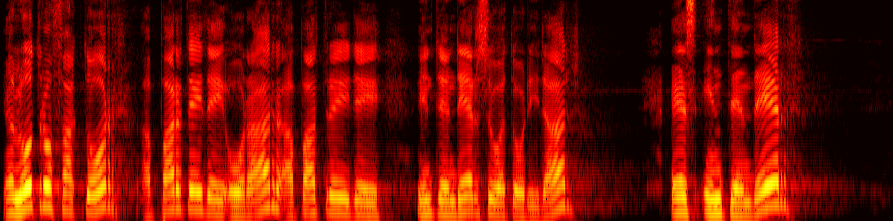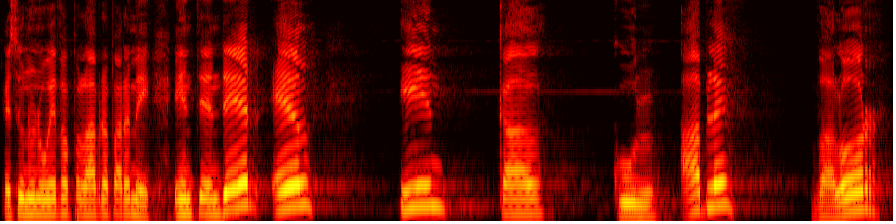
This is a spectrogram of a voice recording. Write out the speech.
El otro factor, aparte de orar, aparte de entender su autoridad, es entender, es una nueva palabra para mí, entender el incalculable valor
